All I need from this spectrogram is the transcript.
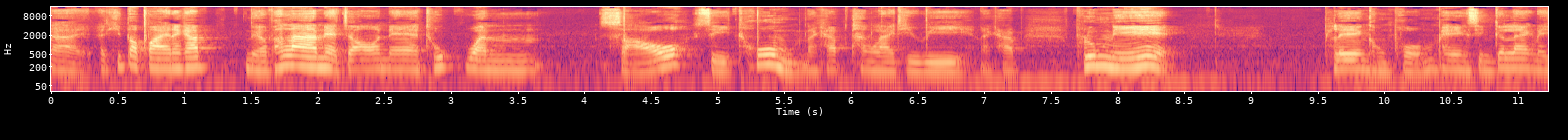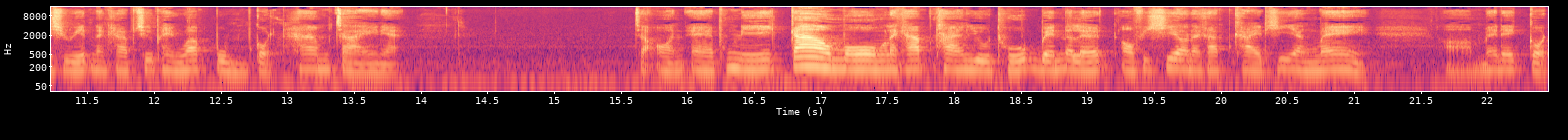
อ่าอาทิตย์ต่อไปนะครับ เหนือพระรามเนี่ยจะออนแอร์ทุกวันเสาร์สี่ทุ่มนะครับ ทางไลน์ทีวีนะครับ พรุ่งนี้เพลงของผมเพลงซิงเกิลแรกในชีวิตนะครับ ชื่อเพลงว่าปุ่มกดห้ามใจเนี่ย จะออนแอร์พรุ่งนี้ 9 โมงนะครับ ทาง YouTube Ben Alert Official นะครับ ใครที่ยังไม่ไม่ได้กด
